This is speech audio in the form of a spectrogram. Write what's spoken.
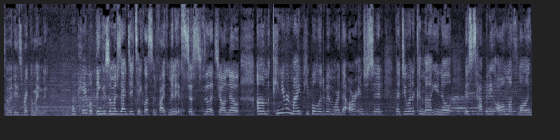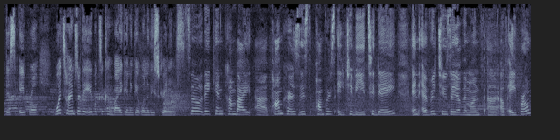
So it is recommended. Okay, well, thank you so much. That did take less than five minutes, just to let y'all know. Um, can you remind people a little bit more that are interested, that do want to come out? You know, this is happening all month long this April. What times are they able to come by again and get one of these screenings? So they can come by uh, Palmhurst, this Palmhurst HEB today and every Tuesday of the month uh, of April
